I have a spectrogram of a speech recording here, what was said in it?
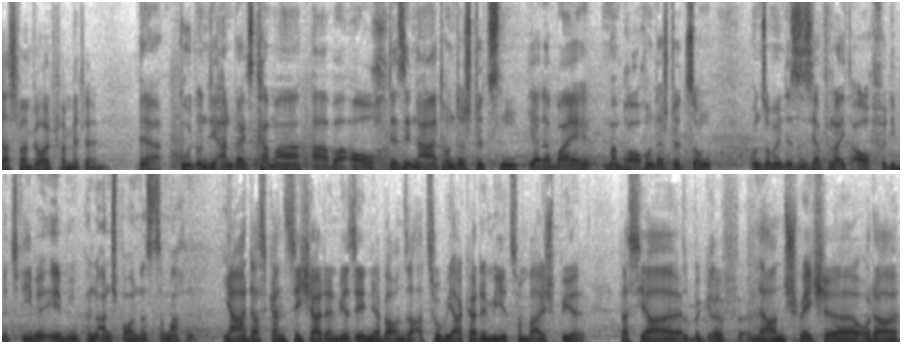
das wollen wir heute vermitteln. Ja, gut, und die Handwerkskammer, aber auch der Senat unterstützen ja dabei. Man braucht Unterstützung. Und somit ist es ja vielleicht auch für die Betriebe eben ein Ansporn, das zu machen. Ja, das ganz sicher, denn wir sehen ja bei unserer Azubi-Akademie zum Beispiel, dass ja so Begriff Lernschwäche oder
